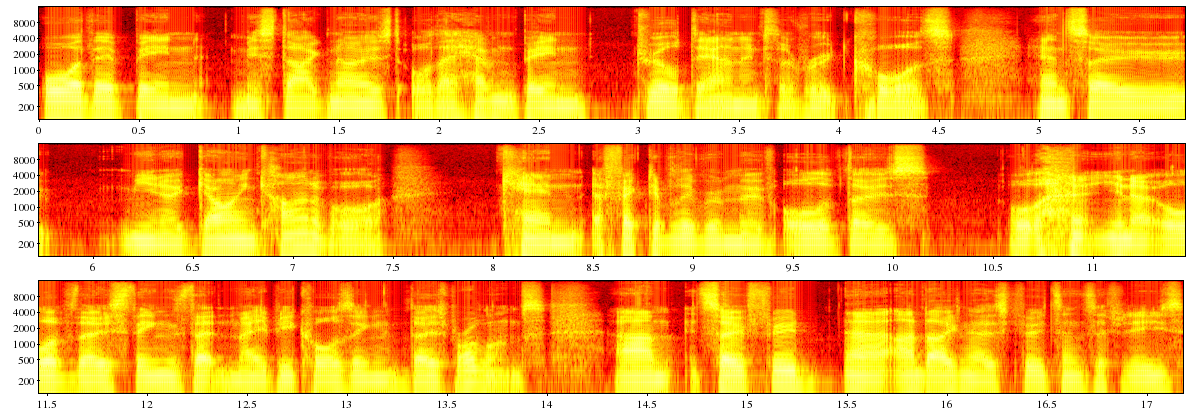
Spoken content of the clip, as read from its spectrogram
or they've been misdiagnosed or they haven't been drilled down into the root cause. And so, you know, going carnivore can effectively remove all of those all you know all of those things that may be causing those problems. Um, so food uh, undiagnosed food sensitivities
